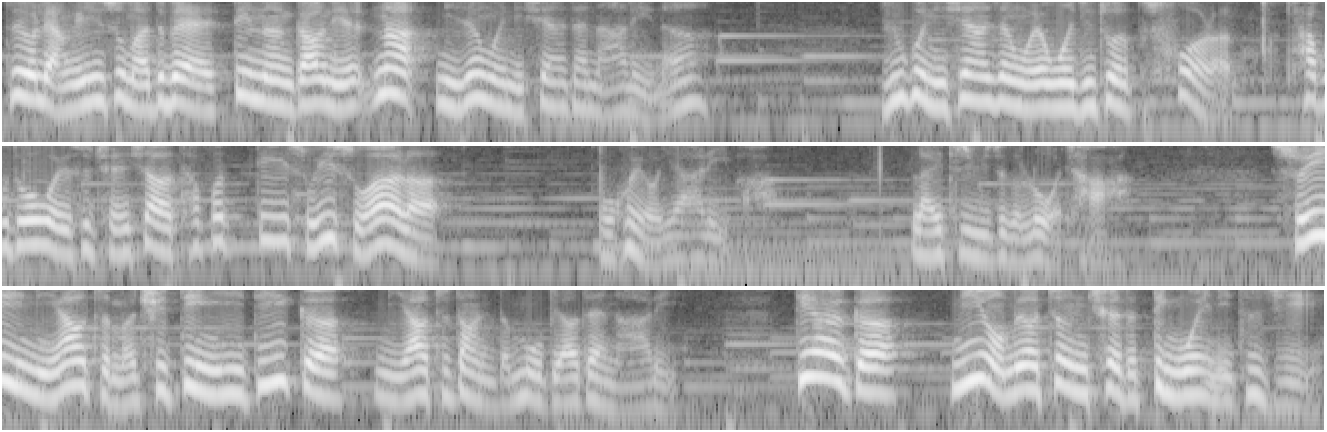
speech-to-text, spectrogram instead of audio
这有两个因素嘛，对不对？定的很高，你那你认为你现在在哪里呢？如果你现在认为我已经做的不错了，差不多我也是全校差不多第一数一数二了，不会有压力吧？来自于这个落差，所以你要怎么去定义？第一个，你要知道你的目标在哪里；第二个，你有没有正确的定位你自己？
